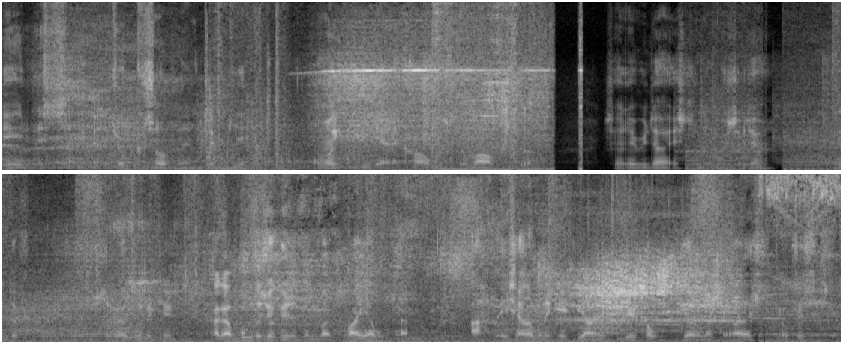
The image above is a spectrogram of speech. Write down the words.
değil yani çok kısa oldu yani tepki. Ama iyi yani kabuslu mabuslu. Şöyle bir daha istedim kısaca. Bir de bu sefer buradaki... Aga burada çok üzüldüm bak. Ya burada. Ah be inşallah bunu yani diye kabul görmezse araç yoksa şiştik.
